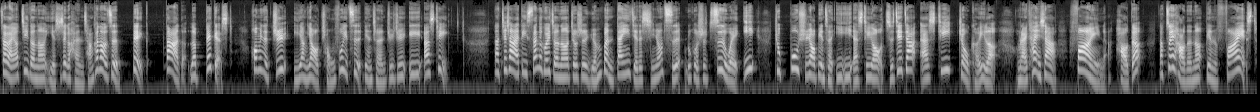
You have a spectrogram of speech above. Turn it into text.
再来要记得呢，也是这个很常看到的字 big。大的 the biggest 后面的 g 一样要重复一次，变成 g g e s t。那接下来第三个规则呢，就是原本单一节的形容词，如果是字尾一，就不需要变成 e e s t 哦，直接加 s t 就可以了。我们来看一下 fine 好的，那最好的呢变成 finest。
